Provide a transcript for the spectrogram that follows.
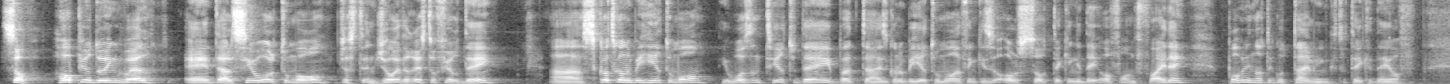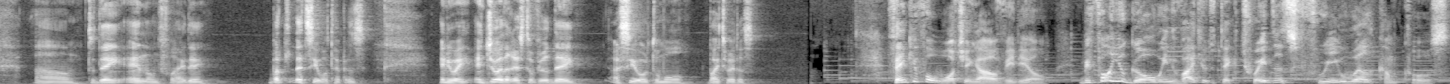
So hope you're doing well and I'll see you all tomorrow. Just enjoy the rest of your day. Uh, Scott's going to be here tomorrow. He wasn't here today, but uh, he's going to be here tomorrow. I think he's also taking a day off on Friday. Probably not a good timing to take a day off um, today and on Friday. But let's see what happens. Anyway, enjoy the rest of your day. I'll see you all tomorrow. Bye traders. Thank you for watching our video. Before you go, we invite you to take Tradenet's free welcome course.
